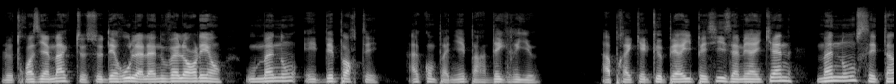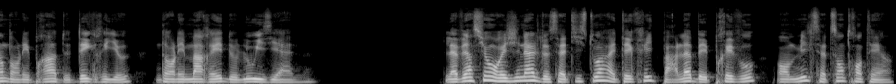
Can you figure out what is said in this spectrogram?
Le troisième acte se déroule à la Nouvelle-Orléans, où Manon est déportée, accompagnée par Desgrieux. Après quelques péripéties américaines, Manon s'éteint dans les bras de Desgrieux, dans les marais de Louisiane. La version originale de cette histoire est écrite par l'abbé Prévost en 1731.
